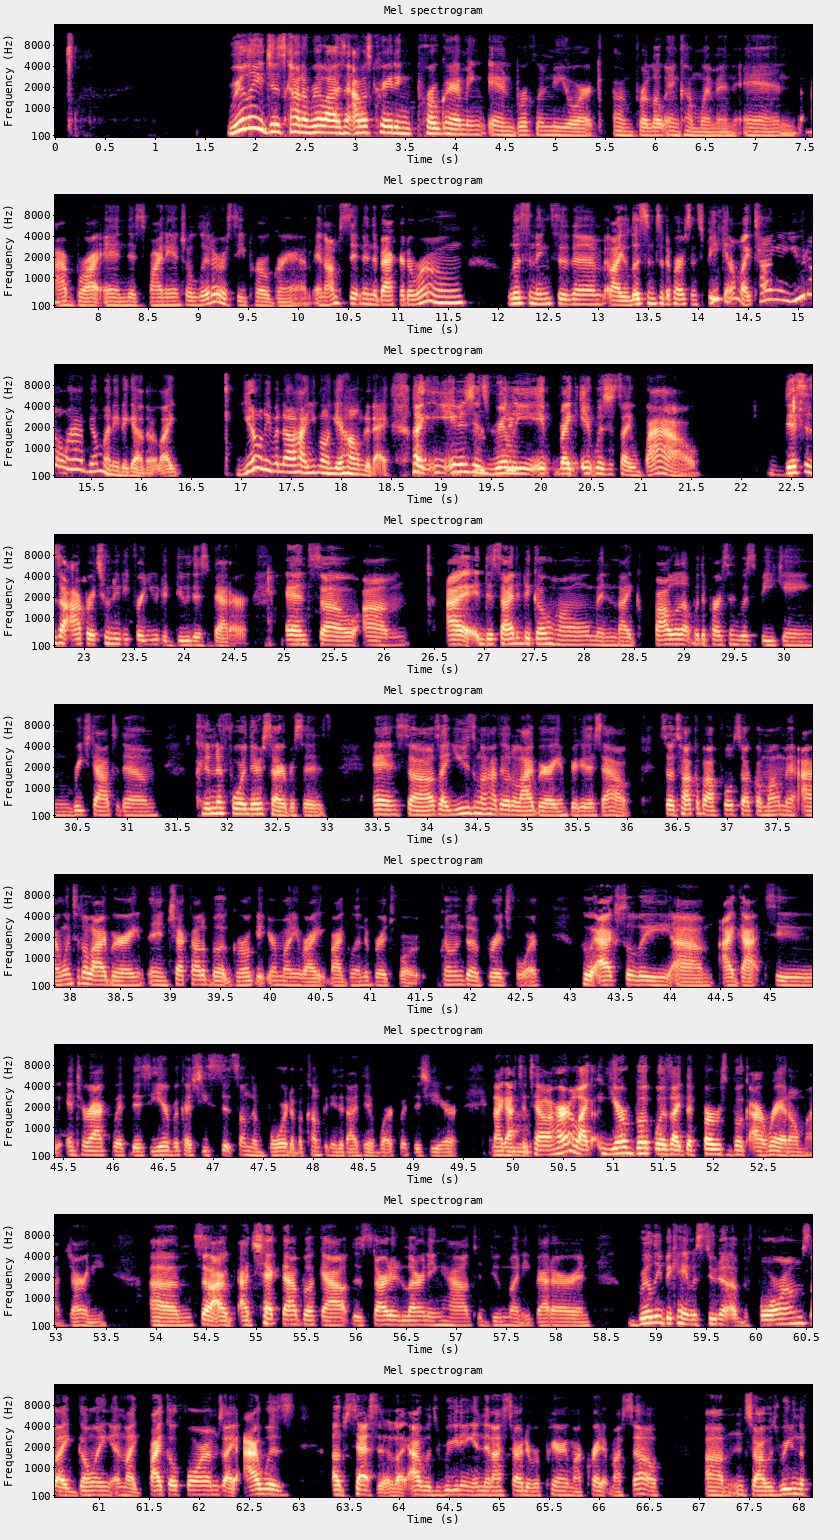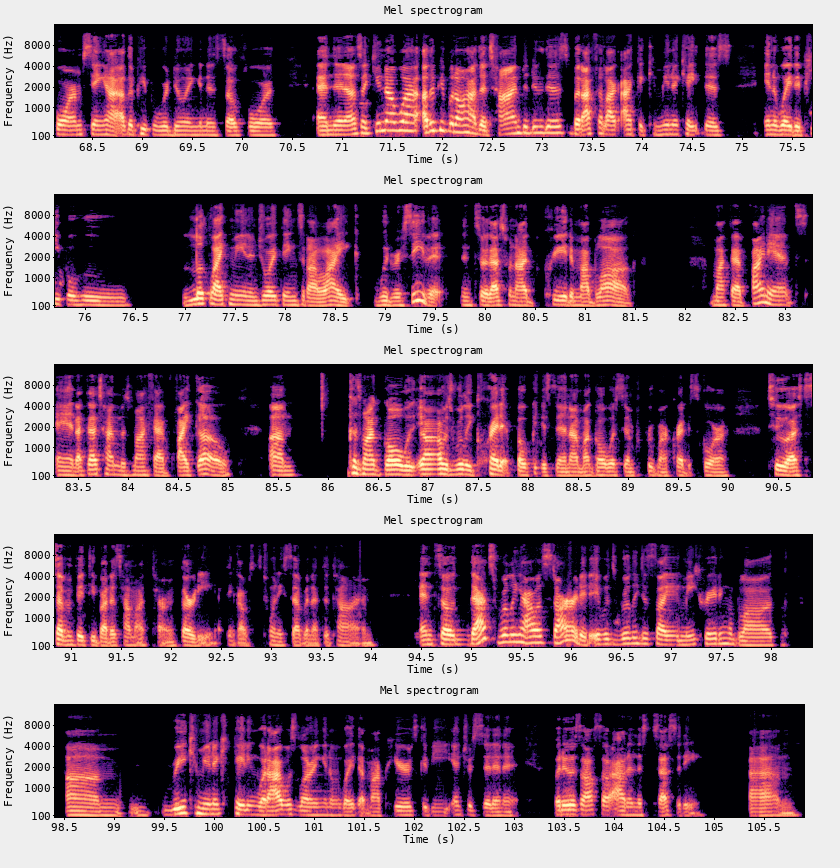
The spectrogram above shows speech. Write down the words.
really, just kind of realizing I was creating programming in Brooklyn, New York, um, for low income women, and I brought in this financial literacy program. And I'm sitting in the back of the room, listening to them, like listen to the person speaking. I'm like, Tonya, you don't have your money together. Like, you don't even know how you're gonna get home today. Like, it was just really, it, like, it was just like, wow, this is an opportunity for you to do this better. And so um, I decided to go home and like follow up with the person who was speaking, reached out to them, couldn't afford their services. And so I was like, you're gonna have to go to the library and figure this out. So talk about full circle moment. I went to the library and checked out a book, Girl Get Your Money Right by Glinda Bridgforth, Glinda Bridgforth, who actually um, I got to interact with this year because she sits on the board of a company that I did work with this year. And I got to tell her, like, your book was like the first book I read on my journey. Um, so I, I checked that book out, just started learning how to do money better and really became a student of the forums, like going and like FICO forums. Like I was obsessive. Like I was reading and then I started repairing my credit myself. Um, and so I was reading the forums, seeing how other people were doing it and so forth. And then I was like, you know what? Other people don't have the time to do this, but I feel like I could communicate this in a way that people who look like me and enjoy things that I like would receive it. And so that's when I created my blog, My Fab Finance. And at that time it was My Fab FICO. Um, because my goal was I was really credit focused and uh, my goal was to improve my credit score to a 750 by the time I turned 30. I think I was 27 at the time. And so that's really how it started. It was really just like me creating a blog, um, recommunicating what I was learning in a way that my peers could be interested in it. But it was also out of necessity. Um,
